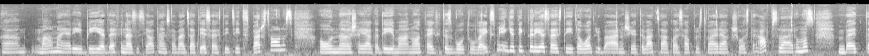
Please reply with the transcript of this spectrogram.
Māmai arī bija definēts tas jautājums, vai vajadzētu iesaistīt citas personas. Šajā gadījumā noteikti tas būtu veiksmīgi, ja tiktu arī iesaistīta otru bērnu, šie vecāki, lai saprastu vairāk šos apsvērumus. Bet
